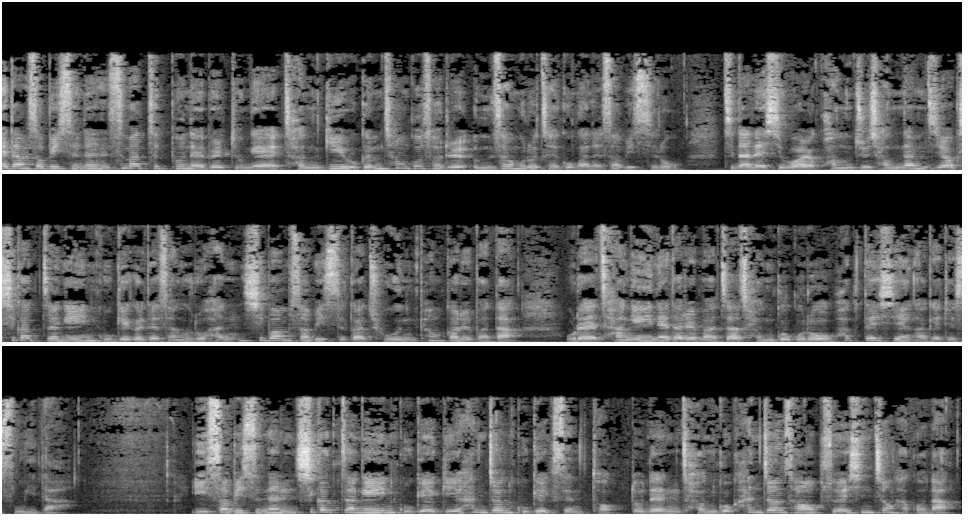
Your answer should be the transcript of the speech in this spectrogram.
해당 서비스는 스마트폰 앱을 통해 전기요금 청구서를 음성으로 제공하는 서비스로 지난해 10월 광주 전남 지역 시각장애인 고객을 대상으로 한 시범 서비스가 좋은 평가를 받아 올해 장애인의 달을 맞아 전국으로 확대 시행하게 됐습니다. 이 서비스는 시각장애인 고객이 한전 고객센터 또는 전국 한전 사업소에 신청하거나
